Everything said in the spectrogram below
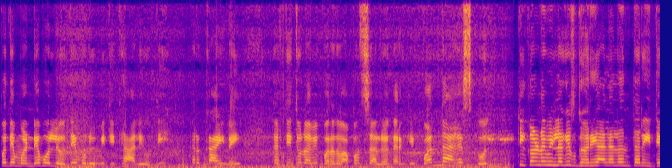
पण ते मंडे बोलले होते म्हणून मी तिथे आली होती. तर काही नाही. तर तिथून आम्ही परत वापस चालू आहे कारण की बंद आहे स्कूल तिकडनं मी लगेच घरी आल्यानंतर इथे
